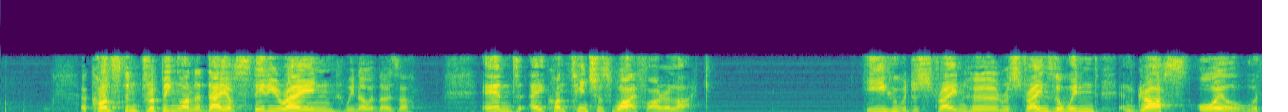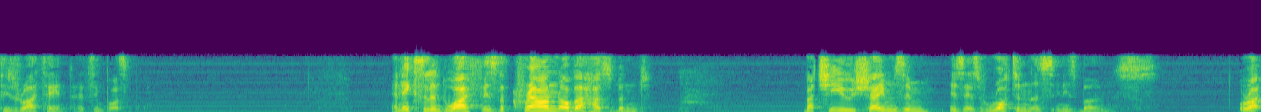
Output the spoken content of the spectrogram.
A constant dripping on a day of steady rain, we know what those are, and a contentious wife are alike. He who would restrain her restrains the wind and grasps oil with his right hand. That's impossible. An excellent wife is the crown of a husband, but she who shames him is as rottenness in his bones. All right.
